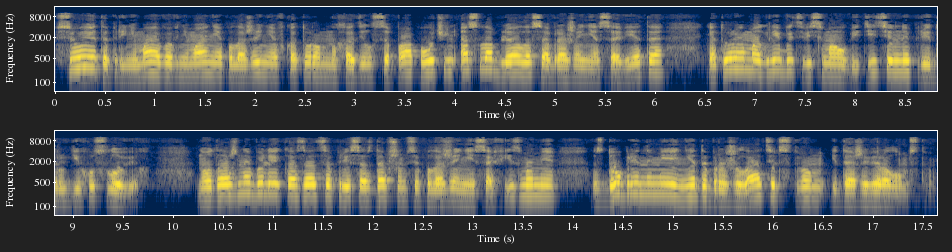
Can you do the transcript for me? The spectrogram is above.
Все это, принимая во внимание положение, в котором находился папа, очень ослабляло соображения совета, которые могли быть весьма убедительны при других условиях но должны были казаться при создавшемся положении софизмами, сдобренными недоброжелательством и даже вероломством.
